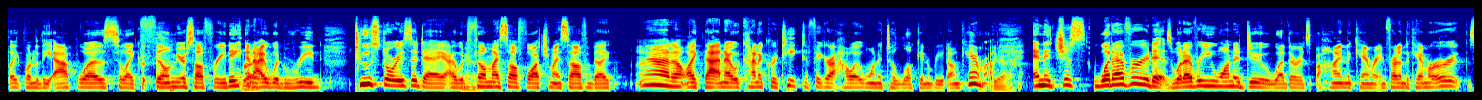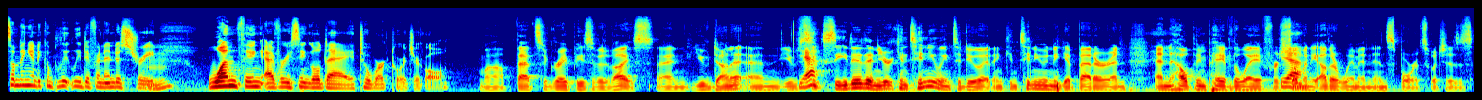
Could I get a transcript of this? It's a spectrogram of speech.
like one of the app was to like film yourself reading and I would read two stories a day. I would film myself, watch myself and be like, eh, I don't like that and I would kind of critique to figure out how I wanted to look and read on camera. Yeah. And it just whatever it is, whatever you want to do, whether it's behind the camera, in front of the camera or something in a completely different industry, Mm-hmm. one thing every single day to work towards your goal. Wow, that's a great piece of advice. And you've done it and you've Yeah. succeeded and you're continuing to do it and continuing to get better and, and helping pave the way for so many other women in sports, which is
